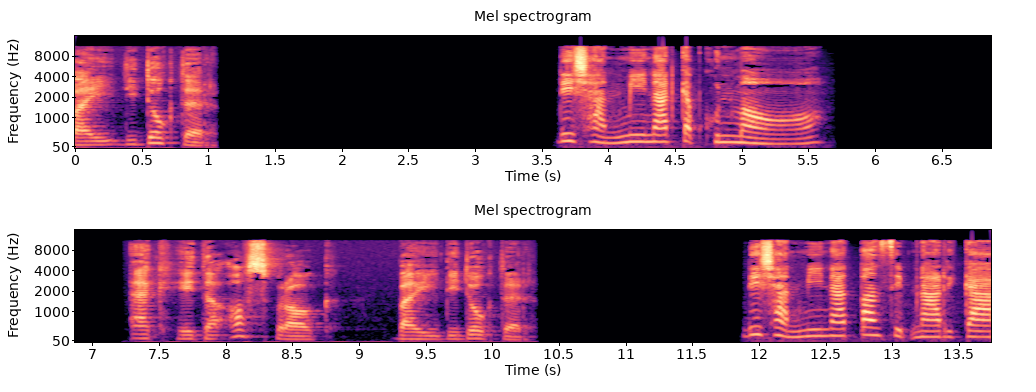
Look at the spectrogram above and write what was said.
bij die dokter ดิฉันมีนัดกับคุณหมอ Ek het 'n afspraak by die dokter ดิฉันมีนัดตอนสิบนาฬิกา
